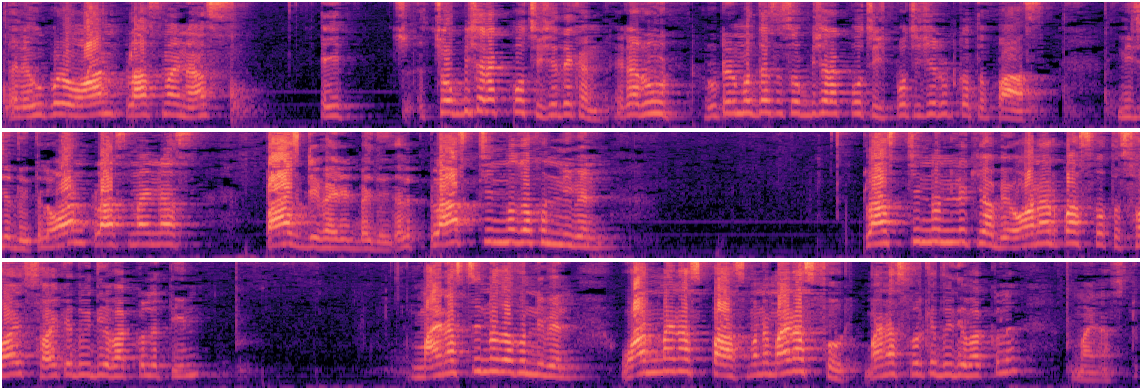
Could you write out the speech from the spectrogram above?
তাহলে উপরে ওয়ান প্লাস মাইনাস এই চব্বিশ আর এক পঁচিশে দেখেন, এটা রুট রুটের মধ্যে আছে চব্বিশ আর এক পঁচিশ, পঁচিশে রুট কত? পাঁচ, নিচে দুই। তাহলে ওয়ান প্লাস মাইনাস পাঁচ ডিভাইডেড বাই দুই। তাহলে প্লাস চিহ্ন যখন নিবেন প্লাস চিহ্ন নিলে কি হবে? ওয়ান আর পাঁচ কত? ছয়। ছয়কে দুই দিয়ে ভাগ করলে তিন। মাইনাস চিহ্ন যখন নিবেন ওয়ান মাইনাস পাঁচ মানে মাইনাস ফোর মাইনাস ফোরকে দুই দিয়ে ভাগ করলে মাইনাস টু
